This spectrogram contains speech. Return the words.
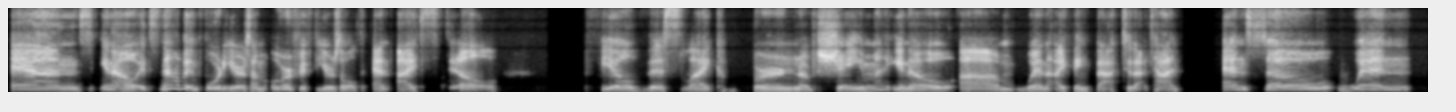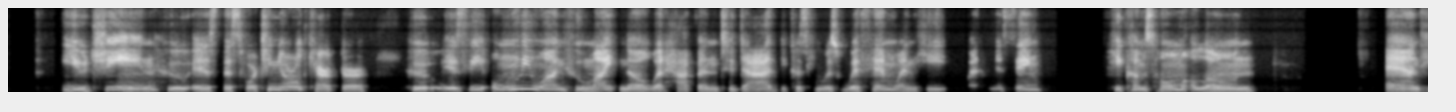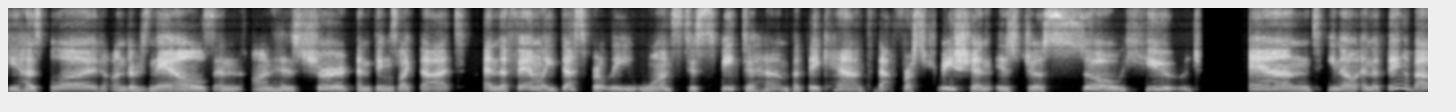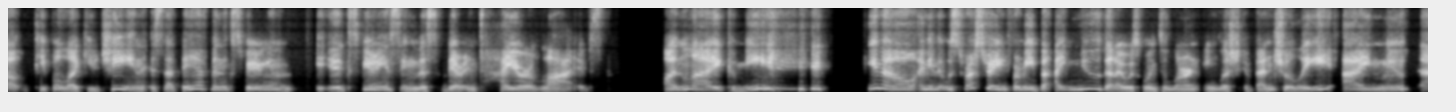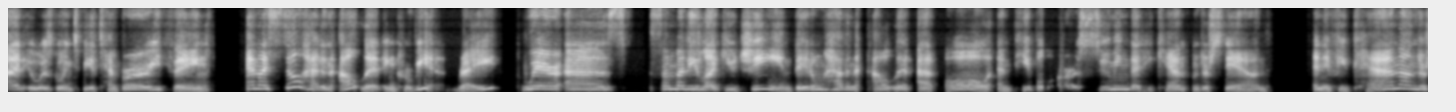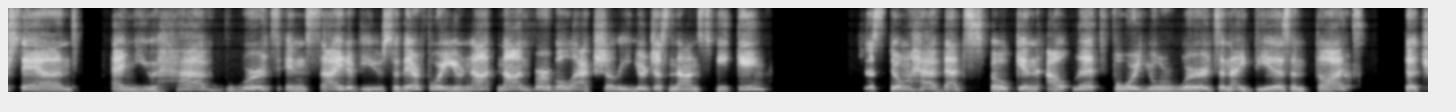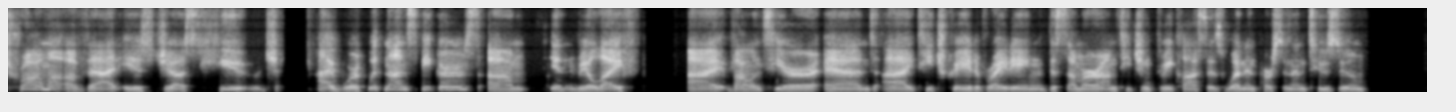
And, you know, it's now been 40 years. I'm over 50 years old, and I still feel this like burn of shame, you know, um, when I think back to that time. And so when Eugene, who is this 14 year old character, who is the only one who might know what happened to dad because he was with him when he went missing, he comes home alone and he has blood under his nails and on his shirt and things like that. And the family desperately wants to speak to him, but they can't. That frustration is just so huge. And, you know, and the thing about people like Eugene is that they have been experiencing experiencing this their entire lives. Unlike me, you know, I mean, it was frustrating for me, but I knew that I was going to learn English eventually. I knew that it was going to be a temporary thing. And I still had an outlet in Korean, right? Whereas somebody like Eugene, they don't have an outlet at all. And people are assuming that he can't understand. And if you can understand and you have words inside of you, so therefore you're not nonverbal, actually, you're just non speaking, just don't have that spoken outlet for your words and ideas and thoughts, the trauma of that is just huge. I work with non speakers um, in real life. I volunteer and I teach creative writing. This summer, I'm teaching three classes one in person and two Zoom.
